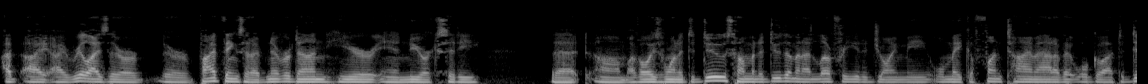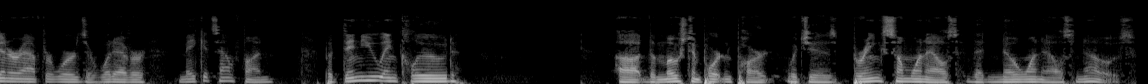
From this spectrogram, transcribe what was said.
I, I, I realize there are there are five things that I've never done here in New York City that um, I've always wanted to do, so I'm going to do them, and I'd love for you to join me. We'll make a fun time out of it. We'll go out to dinner afterwards or whatever make it sound fun, but then you include uh, the most important part, which is bring someone else that no one else knows,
